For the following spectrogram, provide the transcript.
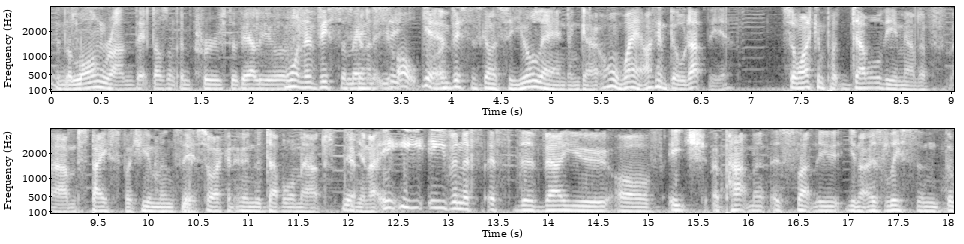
in the long run, that doesn't improve the value of Well, an investor's the land that you see. hold. yeah, right? investors going to see your land and go, "Oh, wow, I can build up there." So I can put double the amount of um, space for humans there, so I can earn the double amount. Yeah. You know, e- e- even if, if the value of each apartment is slightly, you know, is less than the,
